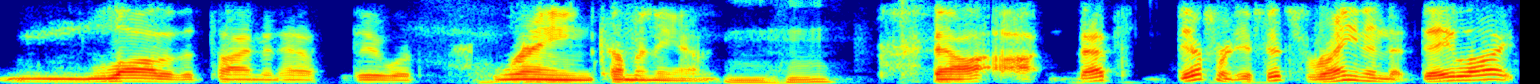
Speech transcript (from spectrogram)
a lot of the time it has to do with rain coming in. Mm-hmm. Now I, that's different. If it's raining at daylight,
